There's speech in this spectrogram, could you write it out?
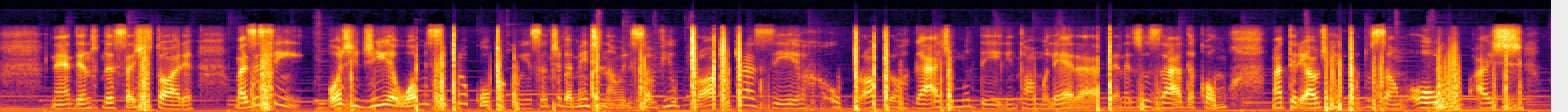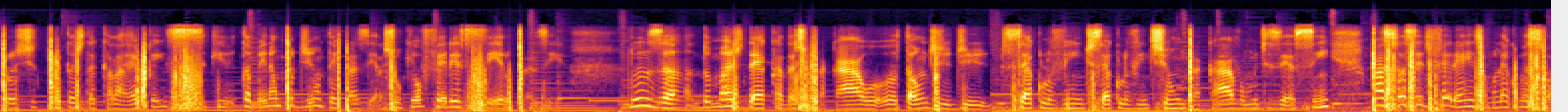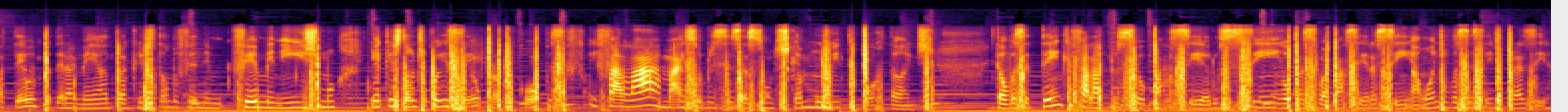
né, dentro dessa história. Mas assim, hoje em dia o homem se preocupa com isso. Antigamente não, ele só via o próprio prazer, o próprio orgasmo dele. Então a mulher era apenas usada como material de reprodução ou as prostitutas daquela época que também não podiam ter prazer, tinham que oferecer o prazer dos anos, de umas décadas para cá, ou, então de, de, de, século XX, século XXI para cá, vamos dizer assim, passou a ser diferente. A mulher começou a ter o empoderamento, a questão do feminismo e a questão de conhecer o próprio corpo e, se, e falar mais sobre esses assuntos, que é muito importante. Então você tem que falar para o seu parceiro sim, ou para sua parceira sim, aonde você sente prazer.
